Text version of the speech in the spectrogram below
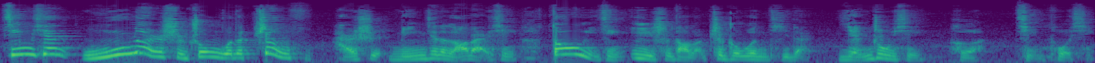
今天无论是中国的政府还是民间的老百姓，都已经意识到了这个问题的严重性和紧迫性。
